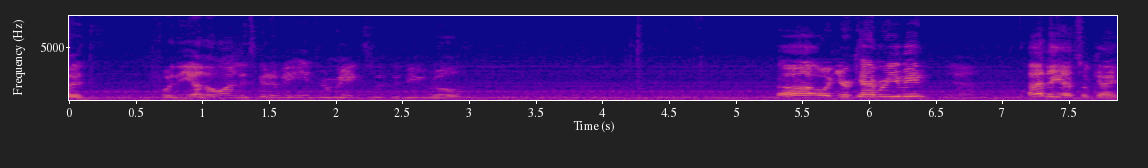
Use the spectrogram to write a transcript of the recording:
it, for the other one, it's gonna be intermixed with the B-roll. Uh, on your camera, you mean? Yeah. I think that's okay.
